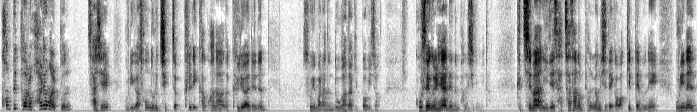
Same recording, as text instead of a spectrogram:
컴퓨터를 활용할 뿐 사실 우리가 손으로 직접 클릭하고 하나하나 그려야 되는 소위 말하는 노가다 기법이죠. 고생을 해야 되는 방식입니다. 그치만 이제 4차 산업혁명 시대가 왔기 때문에 우리는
